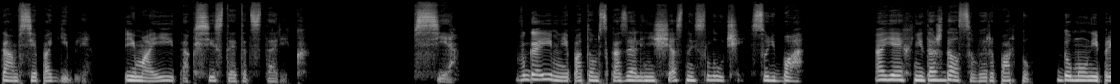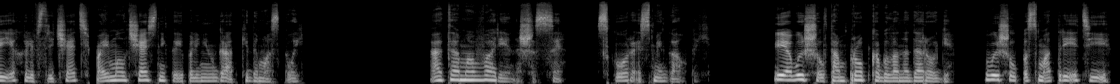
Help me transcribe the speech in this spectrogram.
Там все погибли. И мои, и таксисты, этот старик. Все. В ГАИ мне потом сказали несчастный случай, судьба. А я их не дождался в аэропорту. Думал, не приехали встречать, поймал частника и по Ленинградке до Москвы. А там авария на шоссе, скорая с мигалкой. Я вышел, там пробка была на дороге. Вышел посмотреть и...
